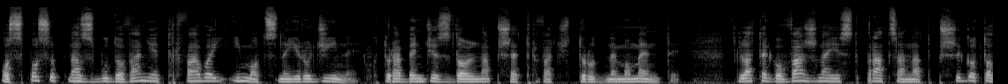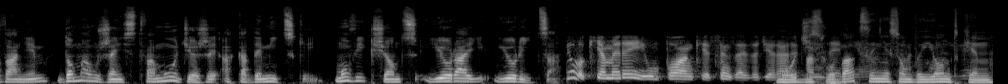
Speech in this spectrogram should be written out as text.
o sposób na zbudowanie trwałej i mocnej rodziny, która będzie zdolna przetrwać trudne momenty. Dlatego ważna jest praca nad przygotowaniem do małżeństwa młodzieży akademickiej, mówi ksiądz Juraj Jurica. Młodzi Słowacy nie są wyjątkiem.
